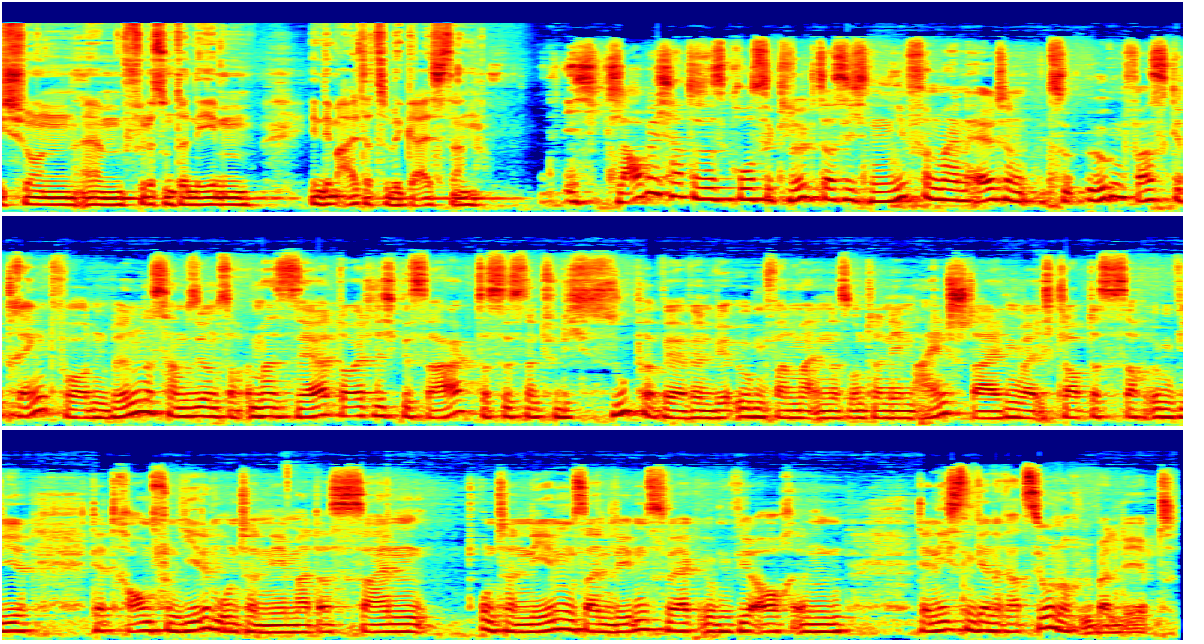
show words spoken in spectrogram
dich schon ähm, für das Unternehmen in dem Alter zu begeistern? Ich glaube, ich hatte das große Glück, dass ich nie von meinen Eltern zu irgendwas gedrängt worden bin. Das haben sie uns auch immer sehr deutlich gesagt, dass es natürlich super wäre, wenn wir irgendwann mal in das Unternehmen einsteigen, weil ich glaube, das ist auch irgendwie der Traum von jedem Unternehmer, dass sein Unternehmen, sein Lebenswerk irgendwie auch in der nächsten Generation noch überlebt.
